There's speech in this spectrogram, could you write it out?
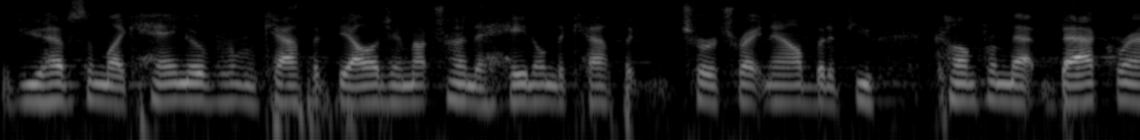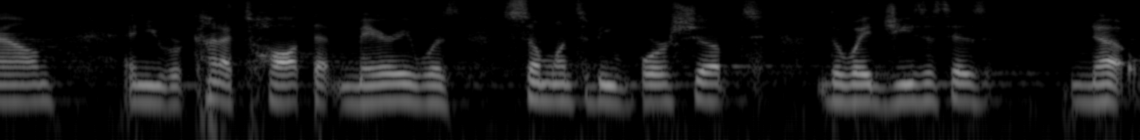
If you have some like hangover from Catholic theology, I'm not trying to hate on the Catholic Church right now, but if you come from that background and you were kind of taught that Mary was someone to be worshiped the way Jesus is, no.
